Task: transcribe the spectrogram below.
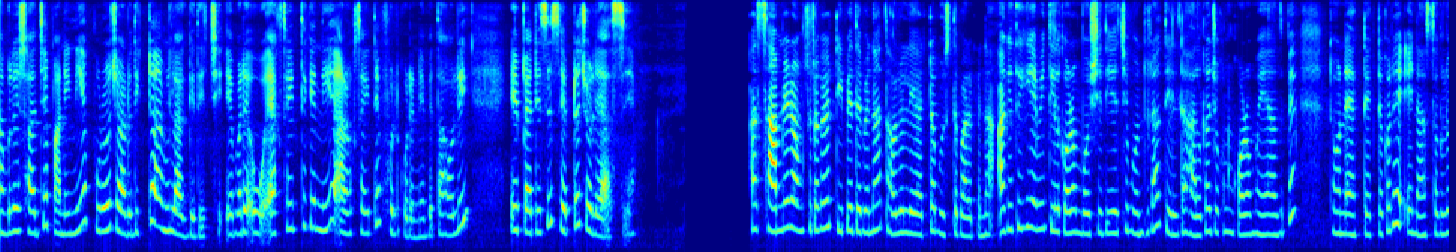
আঙুলের সাহায্যে পানি নিয়ে পুরো চারদিকটা আমি লাগিয়ে দিচ্ছি। এবারে ও এক সাইড থেকে নিয়ে আর এক সাইডে ফোল্ড করে নেবে। তাহলেই এই প্যাটিসের শেপটা চলে আসে। আর সামনের অংশটাকে টিপে দেবে না, তাহলে লেয়ারটা বুঝতে পারবে না। আগে থেকেই আমি তেল গরম বসিয়ে দিয়েছি বন্ধুরা, তেলটা হালকা যখন গরম হয়ে আসবে, তখন একটা একটা করে এই নাস্তাগুলো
